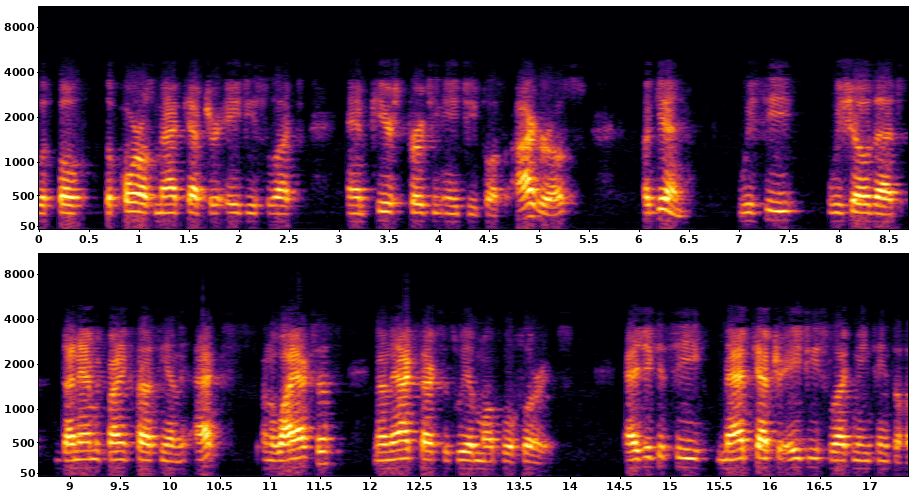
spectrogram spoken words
with both the Poros MabCapture AG Select and Pierce Protein AG plus agarose. Again, we see we show that dynamic binding capacity on the x on the y-axis, and on the x-axis we have multiple flow rates. As you can see, MabCapture AG Select maintains a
